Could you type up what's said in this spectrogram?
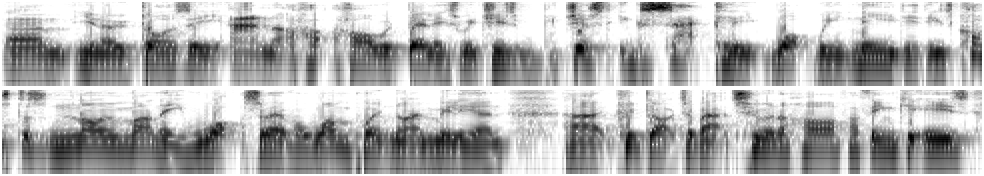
um, you know Gozzi and Harwood Bellis, which is just exactly what we needed. He's cost us no money whatsoever. 1.9 million uh, could go up to about two and a half, I think it is.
